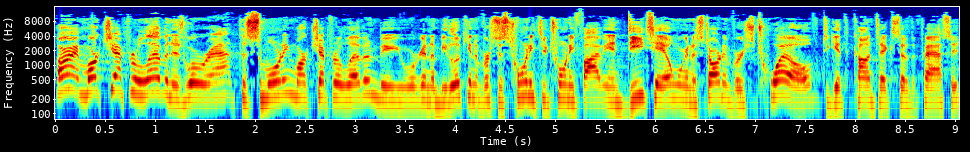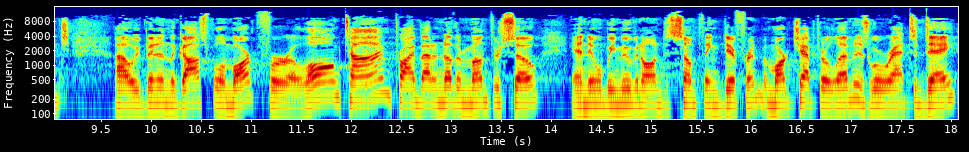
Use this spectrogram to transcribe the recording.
All right, Mark chapter 11 is where we're at this morning. Mark chapter 11, we're going to be looking at verses 20 through 25 in detail. We're going to start in verse 12 to get the context of the passage. Uh, we've been in the Gospel of Mark for a long time, probably about another month or so, and then we'll be moving on to something different. But Mark chapter 11 is where we're at today.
